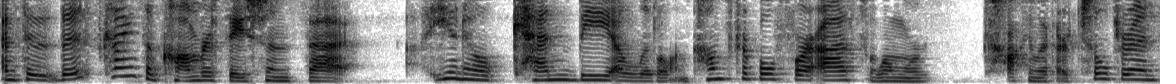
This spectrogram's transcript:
And so those kinds of conversations that you know, can be a little uncomfortable for us when we're talking with our children.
